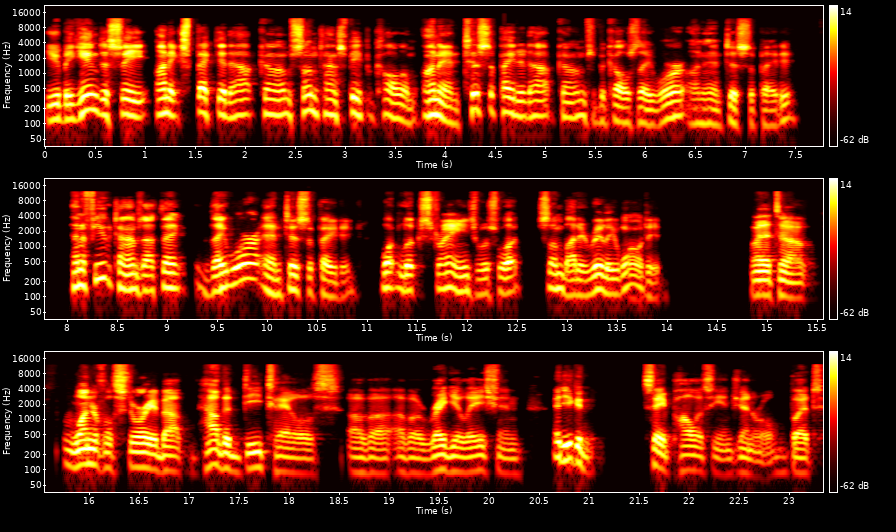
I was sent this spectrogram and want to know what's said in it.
you begin to see unexpected outcomes. Sometimes people call them unanticipated outcomes because they were unanticipated. And a few times I think they were anticipated. What looked strange was what somebody really wanted. Well, that's a wonderful story about how the details of a, of a regulation, and you could say policy in general, but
